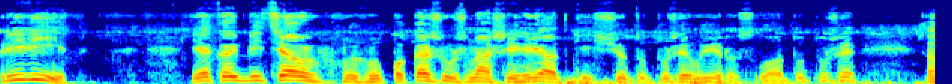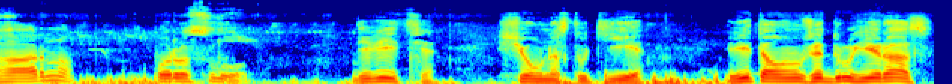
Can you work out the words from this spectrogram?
Привіт! Як обіцяв, покажу ж наші грядки, що тут уже виросло, а тут уже гарно поросло. Дивіться, що у нас тут є. Віта он вже другий раз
